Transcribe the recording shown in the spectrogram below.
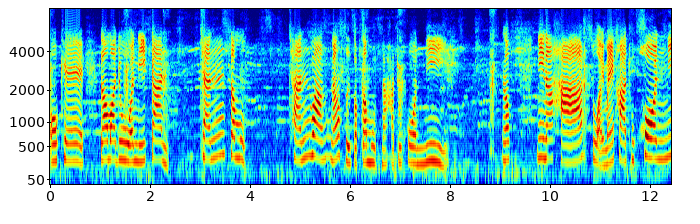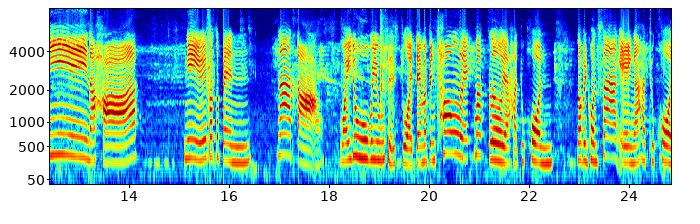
โอเค เรามาดูอันนี้กัน ชั้นสมุดชั้นวางหนังสือกับสมุดนะคะ ทุกคนนี่ แล้วนี่นะคะ สวยไหมคะทุกคนนี่นะคะ ก็จะเป็นหน้าต่าง ไว้ดูวิวสวยๆแต่มันเป็นช่องเล็กมากเลยอะค่ะ ทุกคน เราเป็นคนสร้างเองนะคะทุกคน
